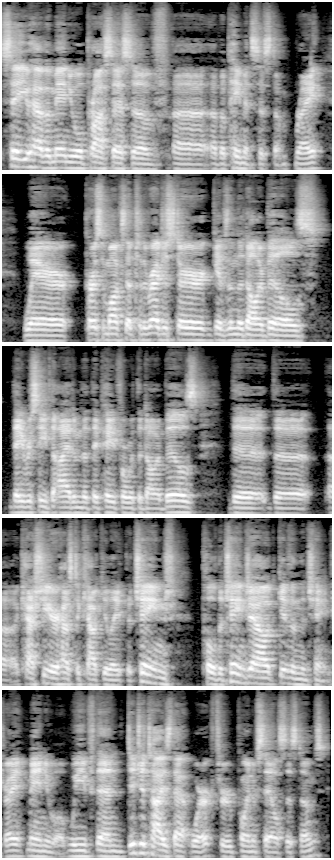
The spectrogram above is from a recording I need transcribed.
say you have a manual process of uh, of a payment system, right? Where person walks up to the register, gives them the dollar bills, they receive the item that they paid for with the dollar bills. The the uh, cashier has to calculate the change pull the change out, give them the change, right? Manual. We've then digitized that work through point of sale systems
